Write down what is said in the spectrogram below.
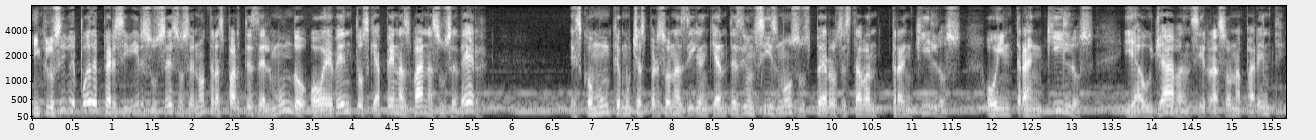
Inclusive puede percibir sucesos en otras partes del mundo o eventos que apenas van a suceder. Es común que muchas personas digan que antes de un sismo sus perros estaban tranquilos o intranquilos y aullaban sin razón aparente.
